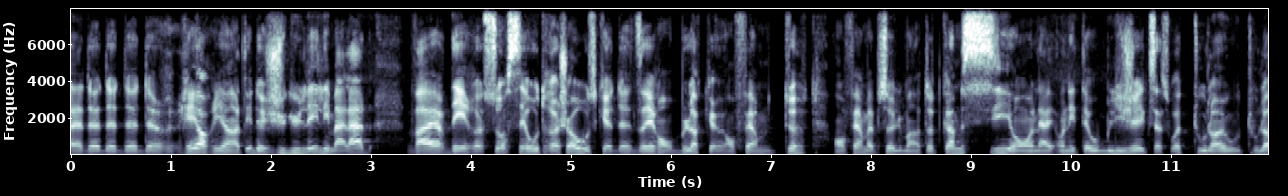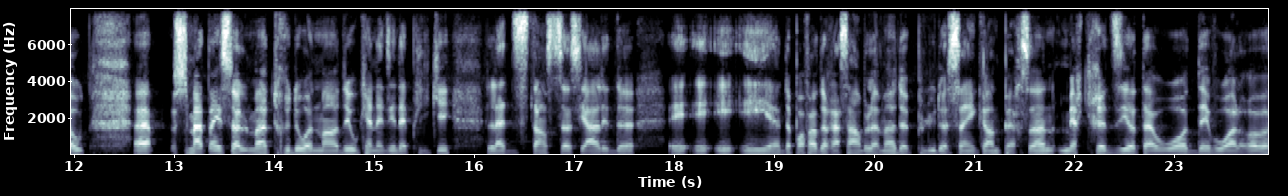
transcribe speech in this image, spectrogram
euh, de réorienter, de juguler les malades vers des ressources. C'est autre chose que de dire on bloque, on ferme tout, on ferme absolument tout, comme si on, était obligé que ce soit tout l'un ou tout l'autre. Euh, ce matin seulement, Trudeau a demandé aux Canadiens d'appliquer la distance sociale et de et, euh, pas faire de rassemblement de plus de 50 personnes. Mercredi, Ottawa dévoilera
